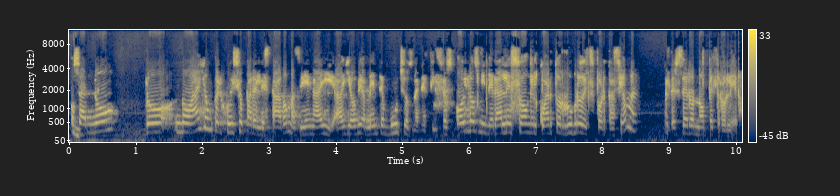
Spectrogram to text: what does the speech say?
O sea, no, no, no hay un perjuicio para el Estado, más bien hay, hay obviamente muchos beneficios. Hoy los minerales son el cuarto rubro de exportación, el tercero no petrolero.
